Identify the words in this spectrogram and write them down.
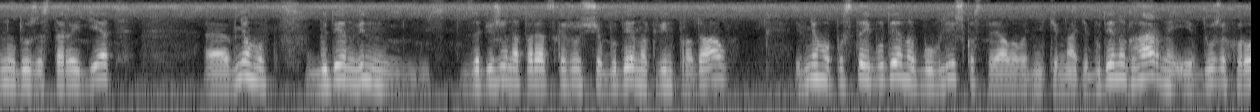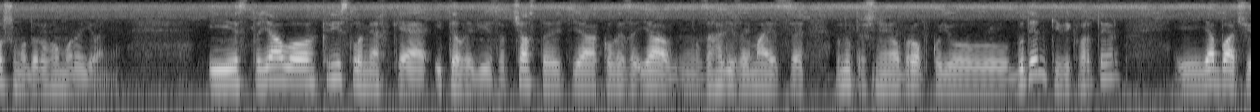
ну дуже старий дід. Е, В нього будинок, він забіжу наперед, скажу, що будинок він продав. І в нього пустий будинок, був ліжко, стояло в одній кімнаті. Будинок гарний і в дуже хорошому, дорогому районі. І стояло крісло м'яке і телевізор. Часто я, коли я взагалі займаюся внутрішньою обробкою будинків і квартир, і я бачу,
